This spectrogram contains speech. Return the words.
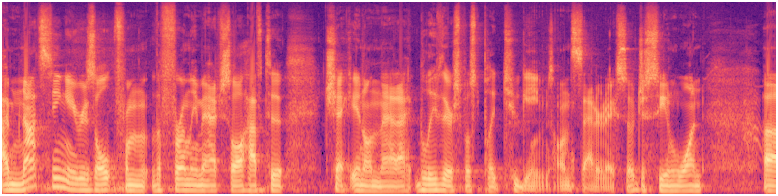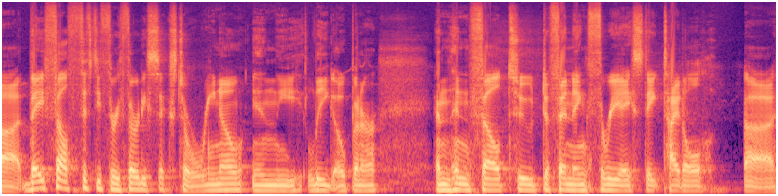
I'm not seeing a result from the Fernley match, so I'll have to check in on that. I believe they're supposed to play two games on Saturday, so just seeing one. Uh, they fell 53 36 to Reno in the league opener and then fell to defending 3A state title uh,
